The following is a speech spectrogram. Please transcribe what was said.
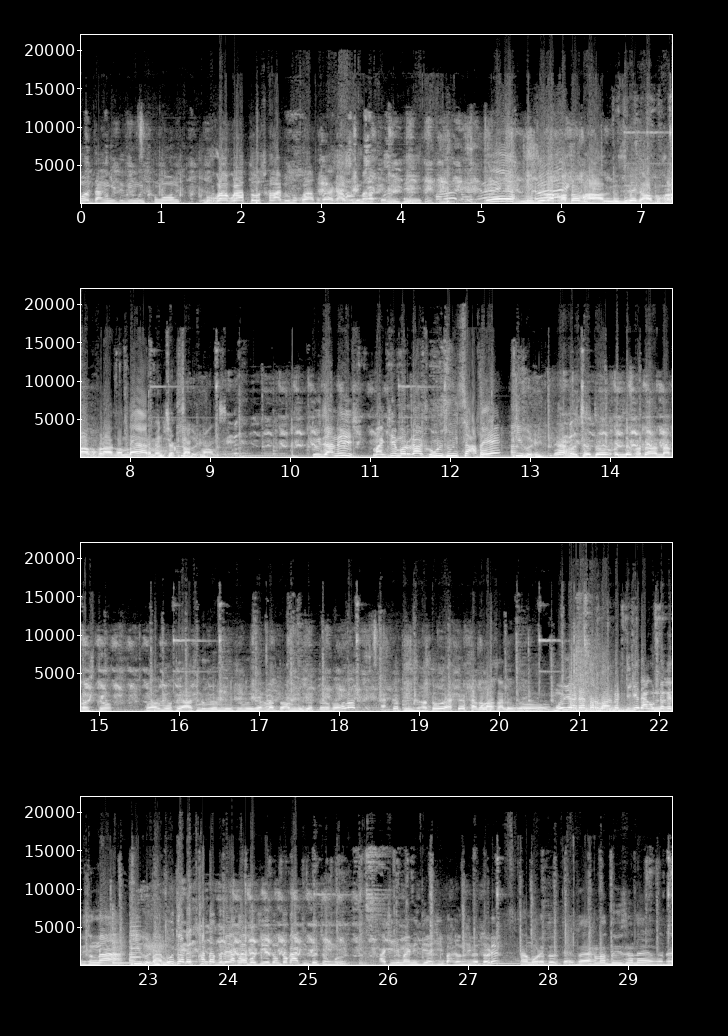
মত জাঙি দিদি মুই শুঙং ভোকরা ভোকরা তো শালা ভোকরা ভোকরা গাও মানে কমি দে এ নিজে বা কত ভালো নিজেরে গাও ভকড়া ভকড়া গন্ধা আর মানুষ মানছে তুই জানিস মানছি মোর গা শুই শুই চাপে। এ হচ্ছে তো অন্য কথা না কষ্ট গরমতে আসনু এমনি তুমি যখন দম নিজের তোর বগলত একটা তুই যত একটা ফেতলা চালু করে মুই এটা তোর গরমের টিকেট আগুন নাকা দিছ না? মুই তো এটা ঠান্ডা ধরে একলা বসি যেতাম তোকে আসি কইছ মুই। আসি মাইনি দিয়ে আসি ভাষণ দিবার ধরে আর মরে ধরতে। এখন দুইজনে মানে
